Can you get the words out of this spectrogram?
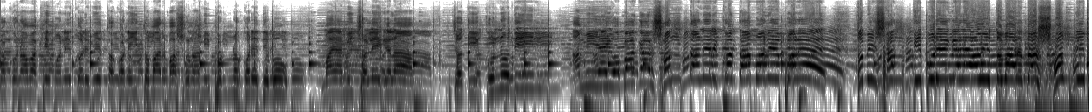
যখন আমাকে মনে করবে তখনই তোমার বাসন আমি পূর্ণ করে দেব। মায় আমি চলে গেলাম। যদি কোনোদিন আমি এই অবাগার সন্তানের কথা মনে পড়ে। তুমি শান্তিপুরে গেলে আমি তোমার দর্শন দিব।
